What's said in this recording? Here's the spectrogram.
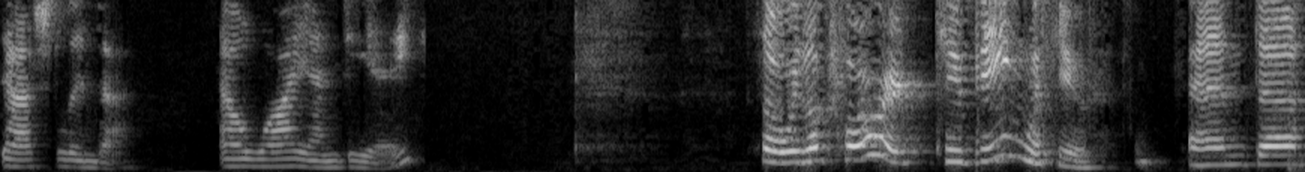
dash Lynda, L Y N D A. So we look forward to being with you and uh,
